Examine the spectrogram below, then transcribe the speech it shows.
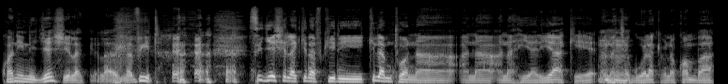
kwani ni jeshi la, la, la vita si jeshi lakini nafikiri kila mtu ana, ana, ana hiari yake mm-hmm. ana chaguo lake na kwamba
